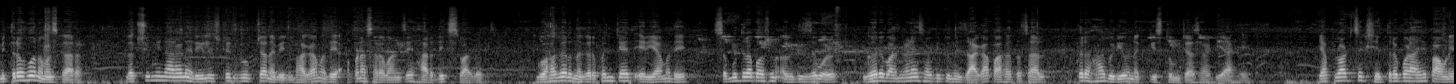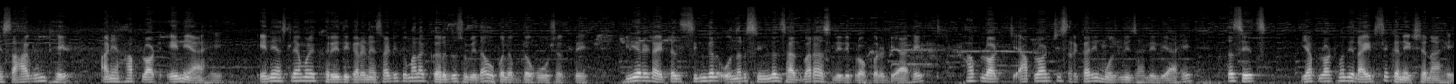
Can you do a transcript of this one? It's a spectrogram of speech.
मित्र हो नमस्कार. लक्ष्मीनारायण रिअल इस्टेट ग्रुपच्या नवीन भागामध्ये आपणा सर्वांचे हार्दिक स्वागत. गुहागर नगरपंचायत एरियामध्ये समुद्रापासून अगदी जवळ घर बांधण्यासाठी तुम्ही जागा पाहत असाल तर हा व्हिडिओ नक्कीच तुमच्यासाठी आहे. या प्लॉटचे क्षेत्रफळ आहे पावणे सहा गुंठे आणि हा प्लॉट एने आहे. एने असल्यामुळे खरेदी करण्यासाठी तुम्हाला कर्ज सुविधा उपलब्ध होऊ शकते. Clear title single owner single सातबारा असलेली प्रॉपर्टी आहे. हा प्लॉट या प्लॉटची सरकारी मोजणी झालेली आहे. तसेच या प्लॉटमध्ये लाईटचे कनेक्शन आहे.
